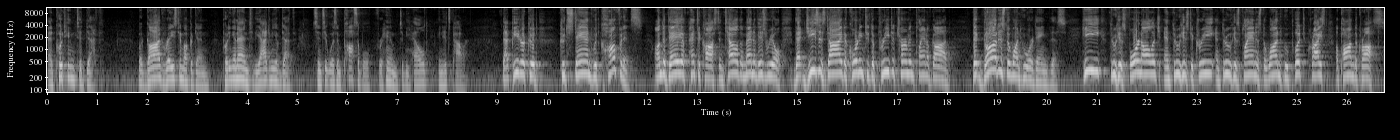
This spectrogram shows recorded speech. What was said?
and put him to death. But God raised him up again putting an end to the agony of death, since it was impossible for him to be held in its power. That Peter could, could stand with confidence on the day of Pentecost and tell the men of Israel that Jesus died according to the predetermined plan of God, that God is the one who ordained this. He, through his foreknowledge and through his decree and through his plan, is the one who put Christ upon the cross.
